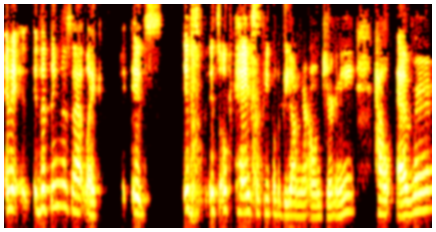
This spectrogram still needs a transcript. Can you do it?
And it, the thing is that like it's it's it's okay for people to be on their own journey. However,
